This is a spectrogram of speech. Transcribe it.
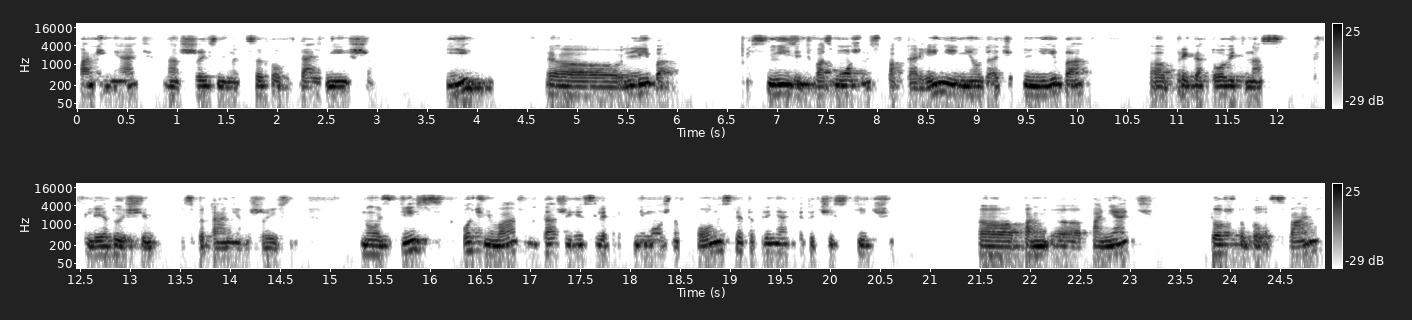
поменять наш жизненный цикл в дальнейшем. И э, либо снизить возможность повторения неудач, либо э, приготовить нас к следующим испытанием жизни. Но здесь очень важно, даже если не можно полностью это принять, это частично э, э, понять то, что было с вами,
